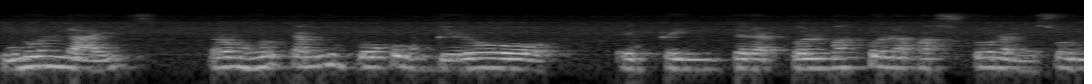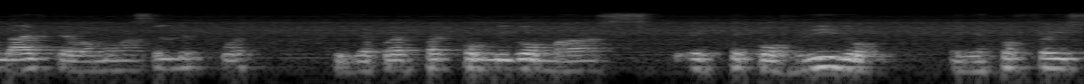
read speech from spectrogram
unos lives, pero a lo mejor cambio un poco, quiero este, interactuar más con la pastora en esos live que vamos a hacer después, que ella puede estar conmigo más este, corrido en estos, face,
